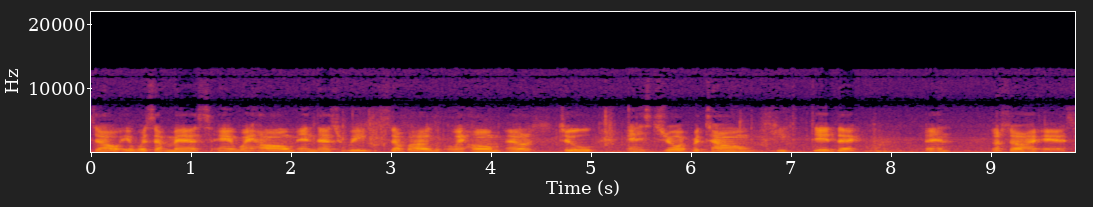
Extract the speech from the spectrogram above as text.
So it was a mess and went home. And next week, Supper went home, else too, and it's Joey Fatone. He did that, and that's all I asked.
